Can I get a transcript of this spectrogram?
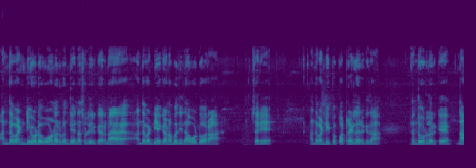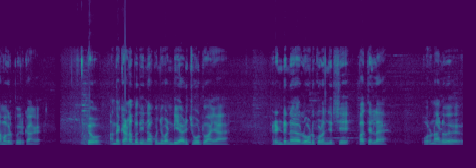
அந்த வண்டியோட ஓனர் வந்து என்ன சொல்லியிருக்காருன்னா அந்த வண்டியை கணபதி தான் ஓட்டுவாரான் சரி அந்த வண்டி இப்போ பற்றையில் இருக்குதான் எந்த ஊரில் இருக்குது நாமக்கல் போயிருக்காங்க. யோ அந்த கணபதினா கொஞ்சம் வண்டியை அடித்து ஓட்டுவாயா? ரெண்டு ந- லோடு குறைஞ்சிருச்சு பார்த்தல ஒரு நாள்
